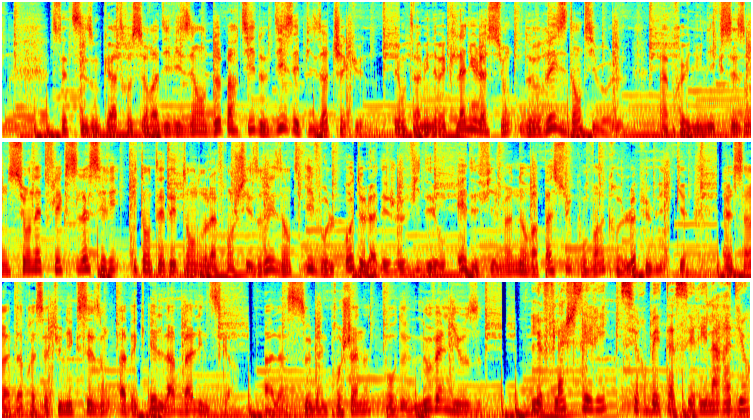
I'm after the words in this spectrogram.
Cette saison 4 sera divisée en deux parties de 10 épisodes chacune. Et on termine avec l'annulation de Resident Evil. Après une unique saison sur Netflix, la série qui tentait d'étendre la franchise Resident Evil au-delà des jeux vidéo et des films n'aura pas su convaincre le public. Elle s'arrête après cette unique saison avec Ella Balinska. À la semaine prochaine pour de nouvelles news. Le Flash Série sur Beta Série La Radio.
